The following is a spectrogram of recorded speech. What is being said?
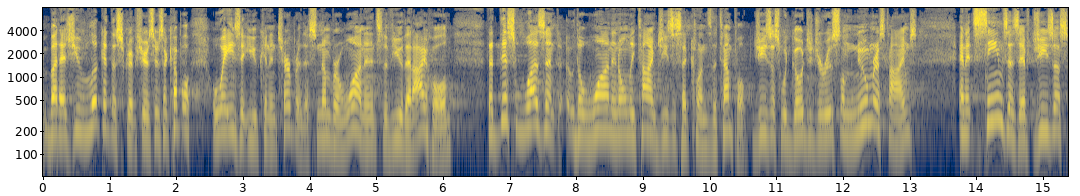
But as you look at the scriptures, there's a couple ways that you can interpret this. Number one, and it's the view that I hold, that this wasn't the one and only time Jesus had cleansed the temple. Jesus would go to Jerusalem numerous times and it seems as if Jesus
